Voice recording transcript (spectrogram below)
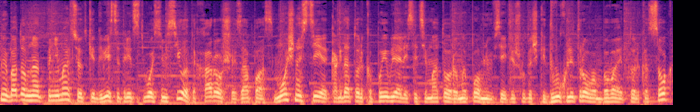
Ну и потом надо понимать, все-таки 238 сил – это хороший запас мощности. Когда только появлялись эти моторы, мы помним все эти шуточки, двухлитровым бывает только сок.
